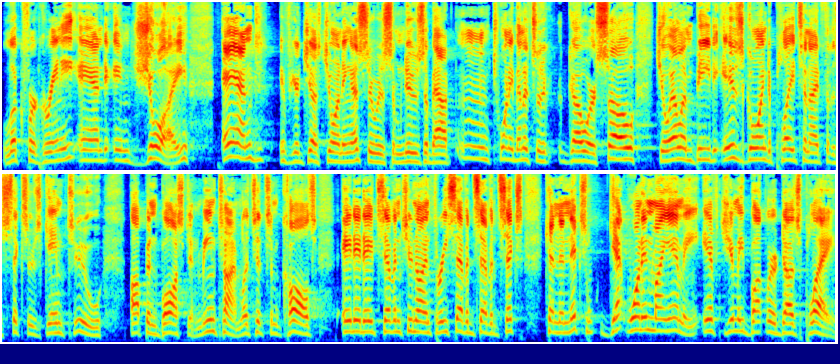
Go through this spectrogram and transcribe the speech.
look for Greeny, and enjoy. And if you're just joining us, there was some news about mm, 20 minutes ago or so. Joel Embiid is going to play tonight for the Sixers game two up in Boston. Meantime, let's hit some calls. 888 729 3776. Can the Knicks get one in Miami if Jimmy Butler does play?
